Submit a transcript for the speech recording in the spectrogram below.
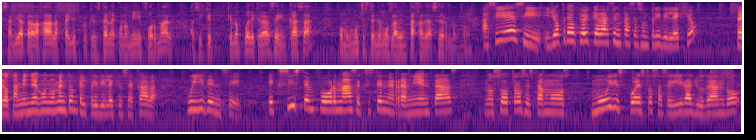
salir a trabajar a las calles porque está en la economía informal, así que, que no puede quedarse en casa como muchos tenemos la ventaja de hacerlo, ¿no? Así es, y, y yo creo que hoy quedarse en casa es un privilegio, pero también llega un momento en que el privilegio se acaba. Cuídense, existen formas, existen herramientas, nosotros estamos muy dispuestos a seguir ayudando,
